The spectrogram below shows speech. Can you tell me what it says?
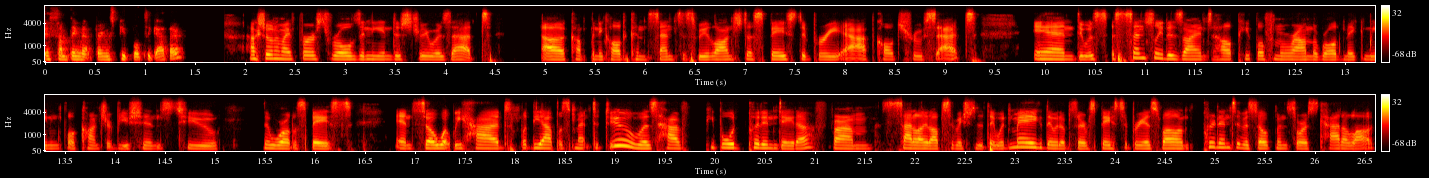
is something that brings people together? Actually, one of my first roles in the industry was at a company called ConsenSys. We launched a space debris app called TruSat, and it was essentially designed to help people from around the world make meaningful contributions to the world of space. And so what we had, what the app was meant to do was have people would put in data from satellite observations that they would make, they would observe space debris as well and put it into this open source catalog.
